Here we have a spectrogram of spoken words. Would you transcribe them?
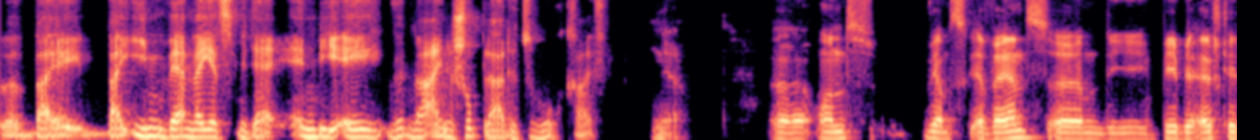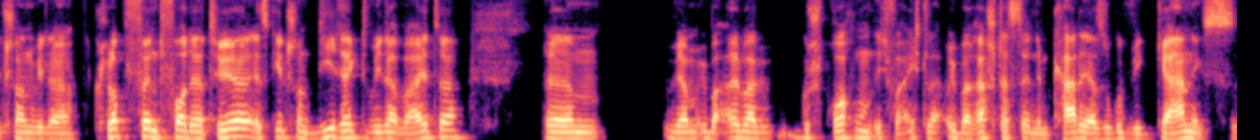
äh, bei, bei ihm werden wir jetzt mit der NBA, würden wir eine Schublade zu hoch greifen. Ja. Und wir haben es erwähnt, ähm, die BBL steht schon wieder klopfend vor der Tür. Es geht schon direkt wieder weiter. Ähm, wir haben über Alba gesprochen. Ich war echt überrascht, dass da in dem Kader ja so gut wie gar nichts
